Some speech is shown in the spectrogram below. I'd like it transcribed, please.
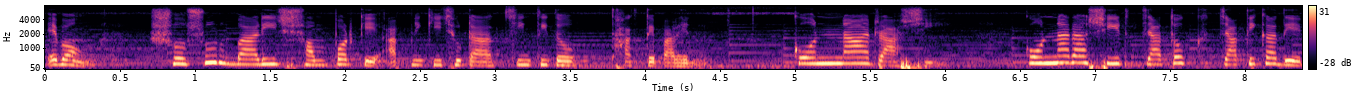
এবং শ্বশুর বাড়ির সম্পর্কে আপনি কিছুটা চিন্তিত থাকতে পারেন। কন্যা রাশি। কন্যা রাশির জাতক জাতিকাদের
